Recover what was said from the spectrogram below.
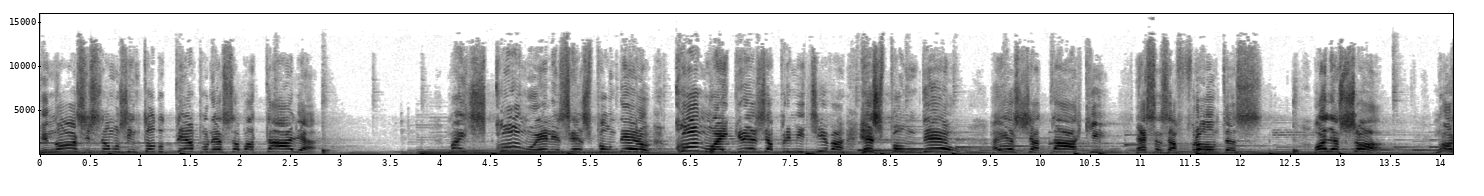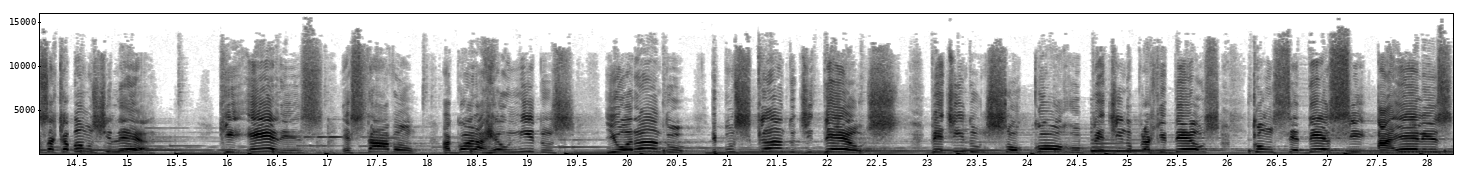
E nós estamos em todo tempo nessa batalha. Mas como eles responderam? Como a igreja primitiva respondeu a este ataque, essas afrontas? Olha só, nós acabamos de ler que eles estavam agora reunidos e orando e buscando de Deus pedindo um socorro, pedindo para que Deus concedesse a eles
